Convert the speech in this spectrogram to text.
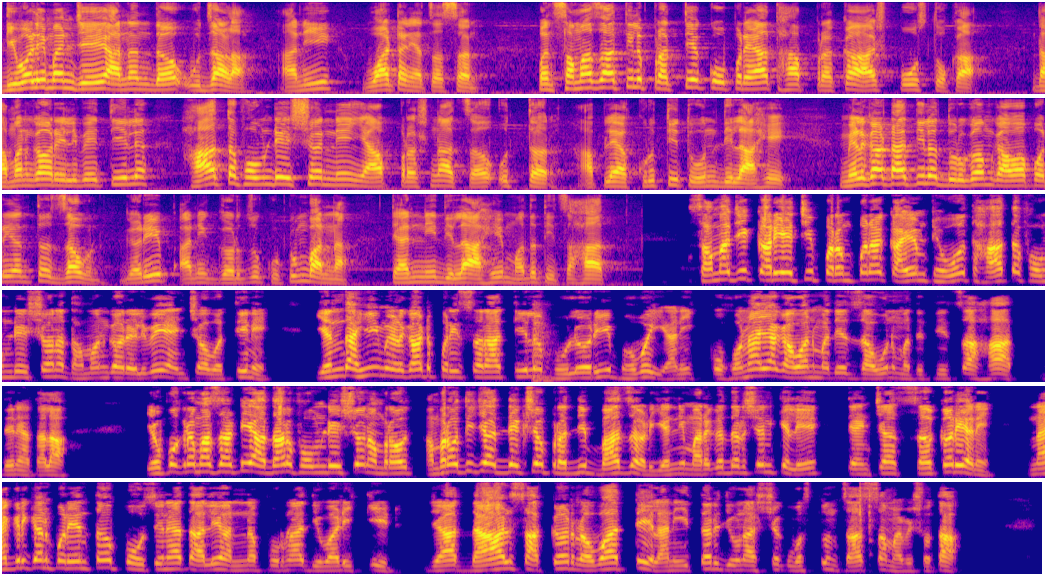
दिवाळी म्हणजे आनंद उजाळा आणि वाटण्याचा सण. पण समाजातील प्रत्येक कोपऱ्यात हा प्रकाश पोचतो का? धामणगाव रेल्वेतील हात फाउंडेशनने या प्रश्नाचं उत्तर आपल्या कृतीतून दिलं आहे. मेलघाटातील दुर्गम गावापर्यंत जाऊन गरीब आणि गरजू कुटुंबांना त्यांनी दिला आहे मदतीचा हात. सामाजिक कार्याची परंपरा कायम ठेवत हात फाउंडेशन धामणगाव रेल्वे यांच्या वतीने यंदाही मेळघाट परिसरातील भुलोरी भवई आणि कोहोना या गावांमध्ये जाऊन मदतीचा हात देण्यात आला. या उपक्रमासाठी आधार फाउंडेशन अमरावती अमरावतीचे अध्यक्ष प्रदीप बाजड यांनी मार्गदर्शन केले. त्यांच्या सहकार्याने नागरिकांपर्यंत पोहोचण्यात आले अन्नपूर्णा दिवाळी किट ज्यात डाळ साखर रवा तेल आणि इतर जीवनावश्यक वस्तूंचा समावेश होता.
